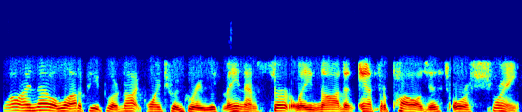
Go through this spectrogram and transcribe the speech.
Well, I know a lot of people are not going to agree with me, and I'm certainly not an anthropologist or a shrink.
